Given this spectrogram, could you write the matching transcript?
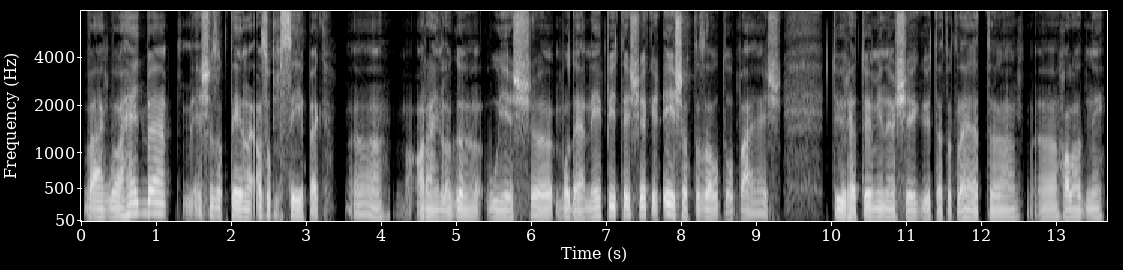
vágva a hegybe, és azok tényleg, azok szépek, aránylag új és modern építések, és ott az autópálya is tűrhető minőségű, tehát ott lehet haladni.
